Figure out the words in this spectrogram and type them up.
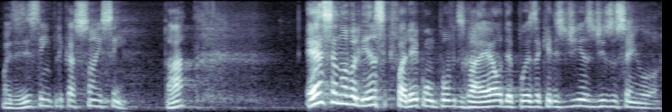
Mas existem implicações sim, tá? Essa é a nova aliança que farei com o povo de Israel depois daqueles dias, diz o Senhor.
